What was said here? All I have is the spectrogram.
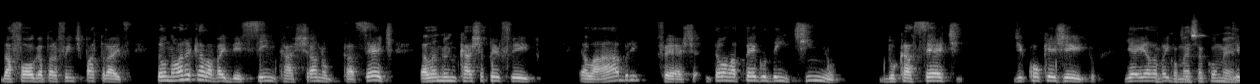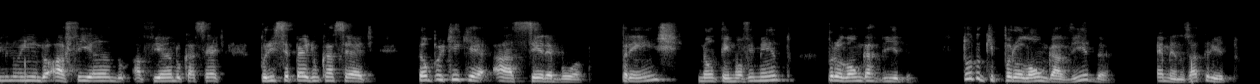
Da folga para frente e para trás. Então, na hora que ela vai descer, encaixar no cassete, ela não encaixa perfeito ela abre, fecha. Então ela pega o dentinho do cassete de qualquer jeito. E aí ela vai começa a comer. diminuindo, afiando, afiando o cassete. Por isso você perde um cassete. Então por que, que a cera é boa? Preenche, não tem movimento, prolonga a vida. Tudo que prolonga a vida é menos atrito.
